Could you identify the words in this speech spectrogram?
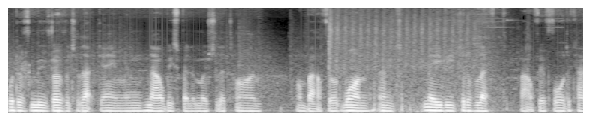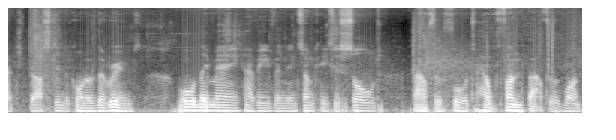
would have moved over to that game and now be spending most of their time on Battlefield 1 and maybe could have left Battlefield 4 to catch dust in the corner of their rooms or they may have even in some cases sold Battlefield 4 to help fund Battlefield 1.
